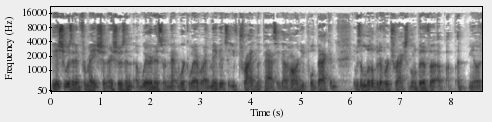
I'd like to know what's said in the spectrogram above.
the issue isn't information or issue isn't awareness or network or whatever. Right? Maybe it's that you've tried in the past, it got hard, you pulled back, and it was a little bit of a retraction, a little bit of a, a, a you know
